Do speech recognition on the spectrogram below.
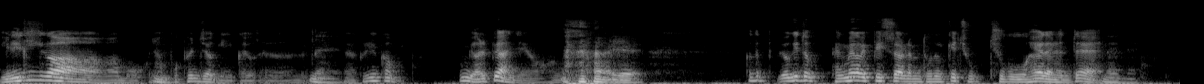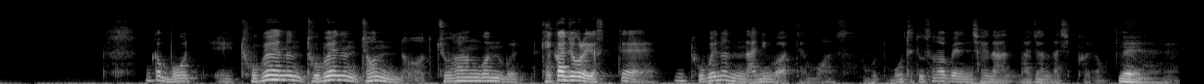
1기가가 뭐 그냥 음. 보편적이니까 요새는. 네. 예, 그러니까 그럼 10배 아니에요. 예 근데 여기도 100메가비피스 하려면 돈을 꽤 주, 고 해야 되는데 네네 그러니까 뭐 두 배는 두 배는 전 어, 조사한 건 뭐 객관적으로 얘기했을 때 두 배는 아닌 것 같아요. 뭐 한- 못- 못해도 서너 배는 차이 나, 나지 않나 싶어요. 네.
